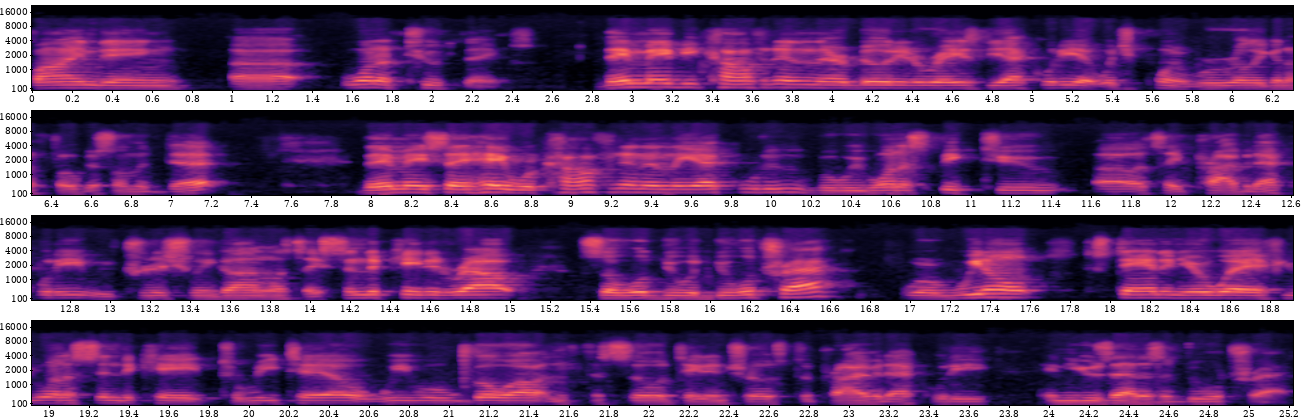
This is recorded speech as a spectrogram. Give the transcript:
finding uh, one of two things. They may be confident in their ability to raise the equity, at which point we're really going to focus on the debt. They may say, hey, we're confident in the equity, but we want to speak to, uh, let's say, private equity. We've traditionally gone, let's say, syndicated route. So we'll do a dual track where we don't stand in your way. If you want to syndicate to retail, we will go out and facilitate intros to private equity and use that as a dual track.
